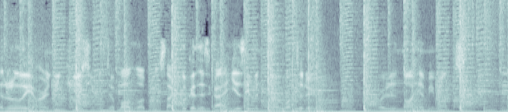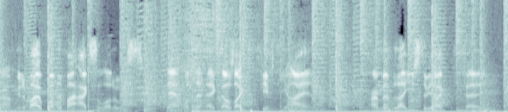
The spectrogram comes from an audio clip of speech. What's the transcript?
it literally only queues you into bot lobbies. Like, look at this guy, he doesn't even know what to do. Or did not hit me once. Right, I'm gonna buy one of my Axolotls. Damn, what the heck, that was like 50 iron. I remember that used to be like 30.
